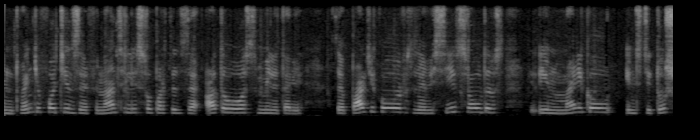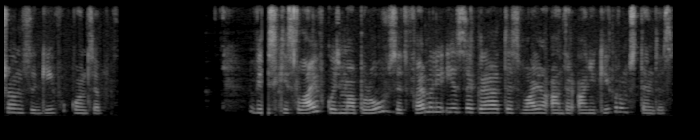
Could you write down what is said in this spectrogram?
in 2014. They financially supported the Atos military. The particular the VC soldiers in medical institutions give concepts. With his life, Kuzma proves that family is the greatest value under any circumstances.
